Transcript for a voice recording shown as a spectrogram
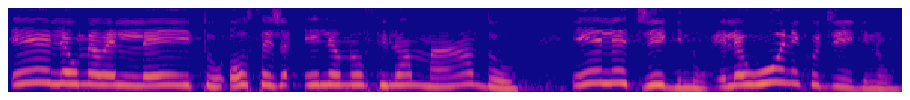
Ele é o meu eleito. Ou seja, ele é o meu filho amado. Ele é digno. Ele é o único digno.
